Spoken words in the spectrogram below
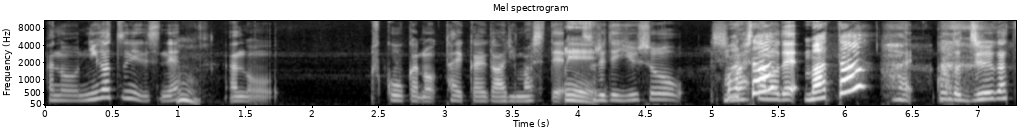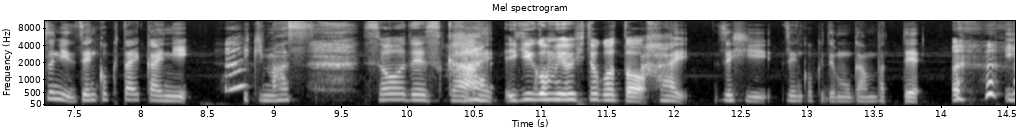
あの2月にですね、うん、あの福岡の大会がありまして、ええ、それで優勝しましたのでまた？はい。今度10月に全国大会に行きます。そうですか、はい、意気込みを一言。はい。ぜひ全国でも頑張っていい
